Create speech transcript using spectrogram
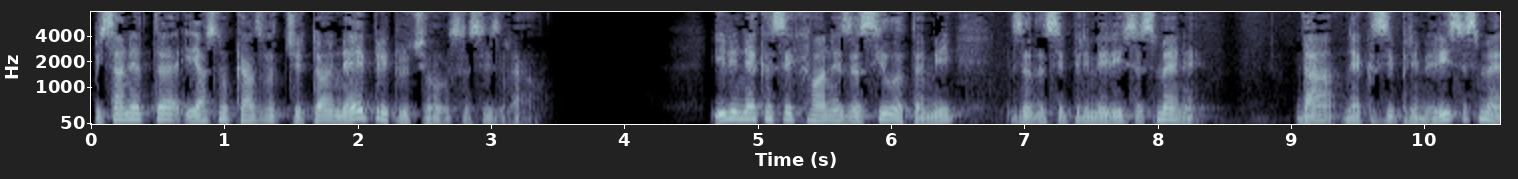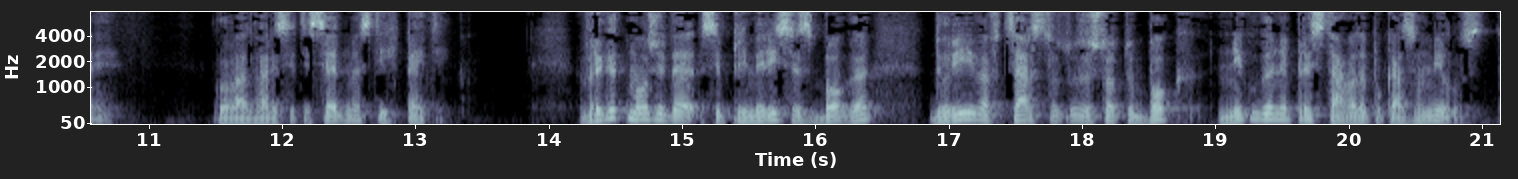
Писанията ясно казват, че той не е приключил с Израел. Или нека се хване за силата ми, за да се примири с мене. Да, нека се примири с мене. Глава 27, стих 5. Врагът може да се примери с Бога дори и в царството, защото Бог никога не престава да показва милост.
